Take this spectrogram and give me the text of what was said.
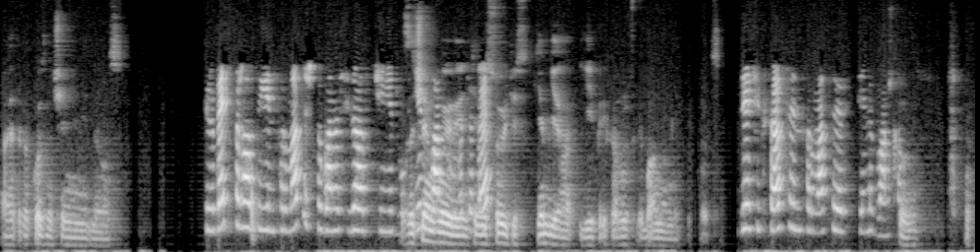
А это какое значение имеет для вас? Передайте, пожалуйста, ей информацию, чтобы она связалась в течение двух дней Зачем с банком вы ВТБ интересуетесь, кем я ей прихожусь, либо она мне приходится? для фиксации информации в системе банка. Что?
